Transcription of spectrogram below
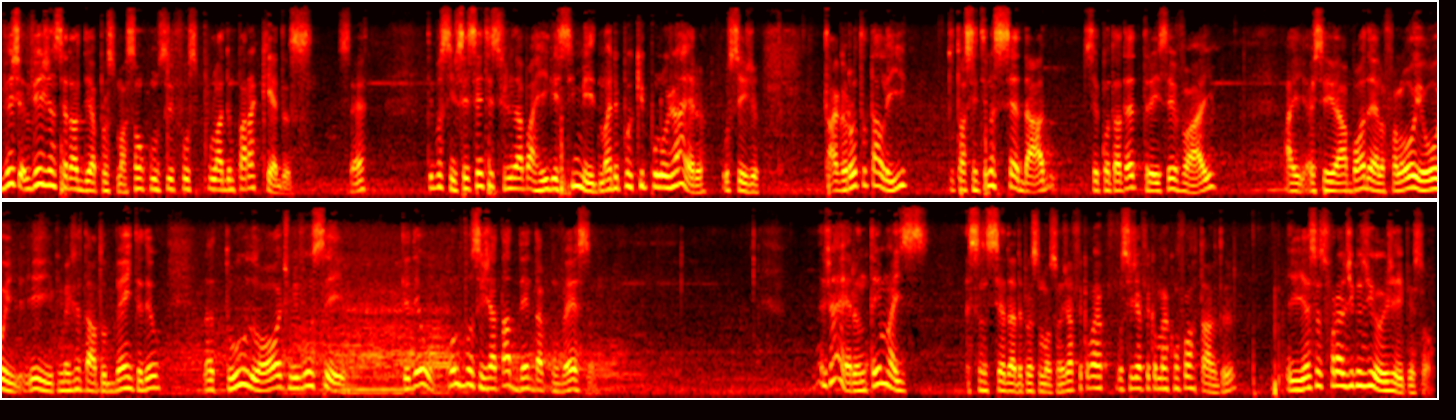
Veja, veja a ansiedade de aproximação como se fosse pular de um paraquedas, certo? Tipo assim, você sente esse frio na barriga, esse medo, mas depois que pulou já era. Ou seja, a garota tá ali, tu tá sentindo ansiedade, você conta até três, você vai, aí, aí você aborda ela, fala, oi, oi, e aí, como é que você tá? Tudo bem, entendeu? Tá tudo ótimo, e você? Entendeu? Quando você já tá dentro da conversa, já era, não tem mais essa ansiedade de aproximação, já fica mais, você já fica mais confortável, entendeu? E essas foram as dicas de hoje aí, pessoal.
